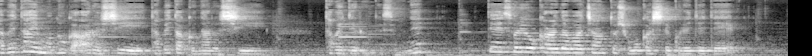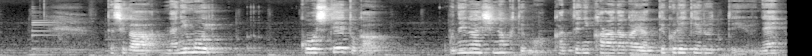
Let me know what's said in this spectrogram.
食べたいものがあるし食べたくなるし食べてるんですよね。でそれを体はちゃんと消化してくれてて私が何もこうしてとかお願いしなくても勝手に体がやってくれてるっていうね、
